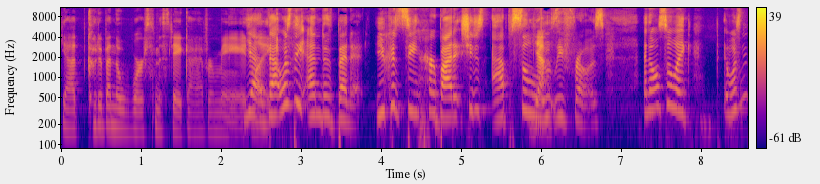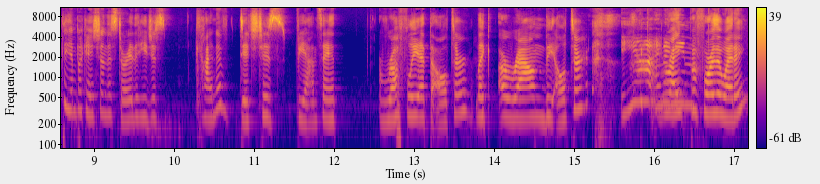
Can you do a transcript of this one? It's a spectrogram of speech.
"Yeah, it could have been the worst mistake I ever made." Yeah, like, that was the end of Bennett. You could see her body; she just absolutely Yes. froze. And also, like, it wasn't the implication of the story that he just kind of ditched his fiance at, roughly at the altar, like around the altar, yeah, and I right mean, before the wedding.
